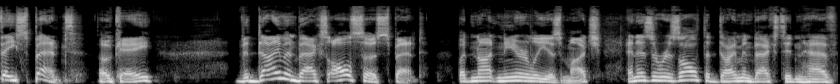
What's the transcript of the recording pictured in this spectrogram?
they spent, okay? The Diamondbacks also spent, but not nearly as much. And as a result, the Diamondbacks didn't have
